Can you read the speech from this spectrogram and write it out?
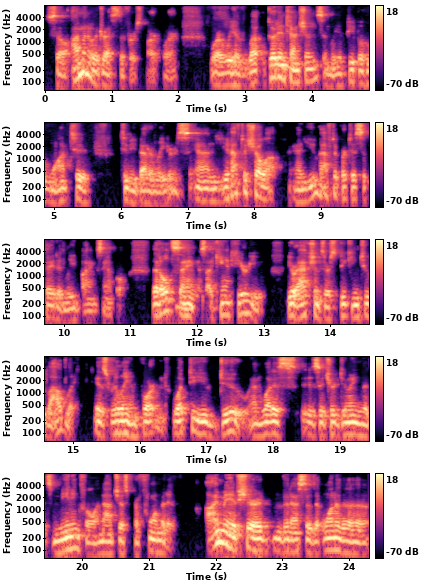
So I'm going to address the first part where, where we have good intentions and we have people who want to, to be better leaders. And you have to show up and you have to participate and lead by example. That old mm-hmm. saying is, I can't hear you. Your actions are speaking too loudly is really important. What do you do and what is, is it you're doing that's meaningful and not just performative? I may have shared, Vanessa, that one of the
